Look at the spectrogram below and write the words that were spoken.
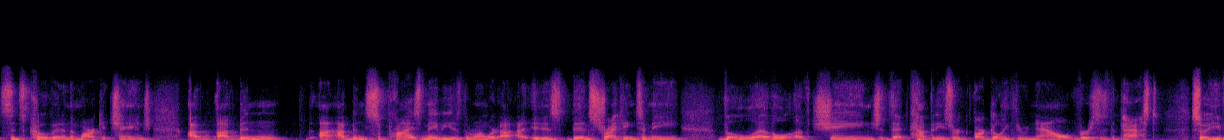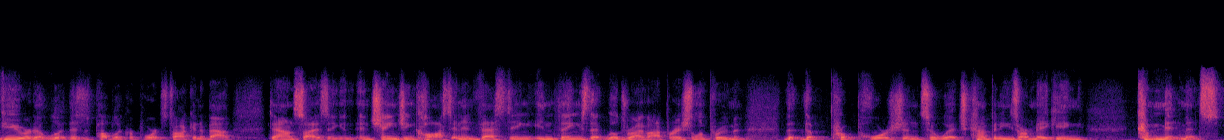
since COVID and the market change, I've I've been I, have been surprised, maybe is the wrong word. It has been striking to me the level of change that companies are, are going through now versus the past. So if you were to look, this is public reports talking about downsizing and, and, changing costs and investing in things that will drive operational improvement. The, the proportion to which companies are making commitments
